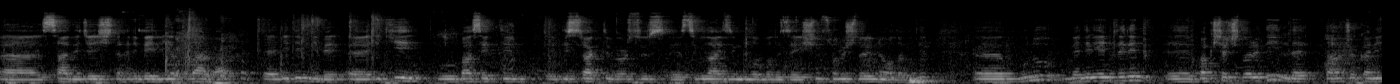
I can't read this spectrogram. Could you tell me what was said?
E, sadece işte hani belli yapılar var. E, dediğim gibi e, iki bu bahsettiğim e, destructive versus e, civilizing globalization sonuçları ne olabilir? E, bunu medeniyetlerin e, bakış açıları değil de daha çok hani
